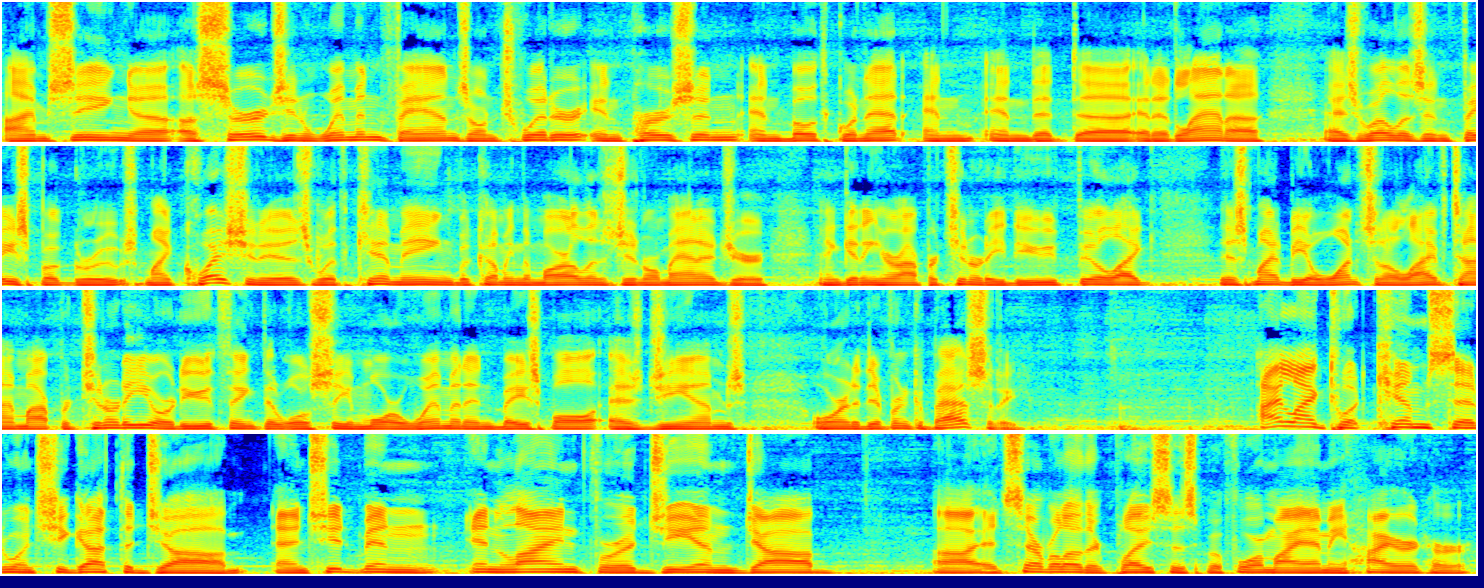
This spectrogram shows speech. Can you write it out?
I'm seeing a, a surge in women fans on Twitter, in person, and both Gwinnett and and at uh, Atlanta, as well as in Facebook groups. My question is, with Kim Ng becoming the Marlins general manager and getting her opportunity, do you feel like this might be a once in a lifetime opportunity, or do you think that we'll see more women in baseball as GMs or in a different capacity? I liked what Kim said when she got the job, and she'd been in line for a GM job uh, at several other places before Miami hired her.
